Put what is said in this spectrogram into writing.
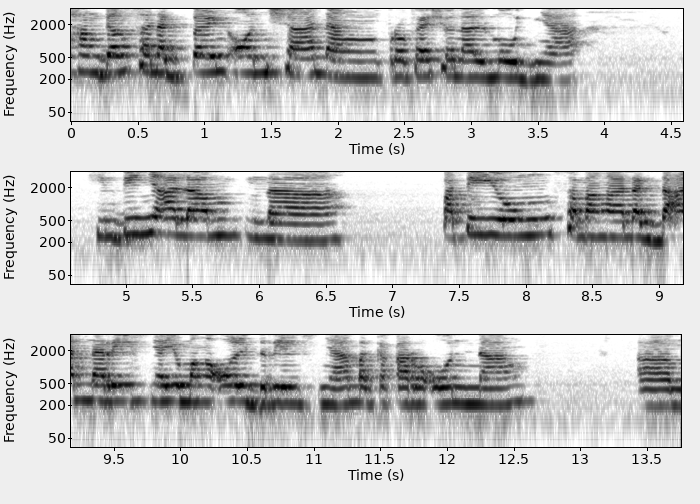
hanggang sa nag-turn on siya ng professional mode niya, hindi niya alam na pati yung sa mga nagdaan na reels niya, yung mga old reels niya, magkakaroon ng um,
